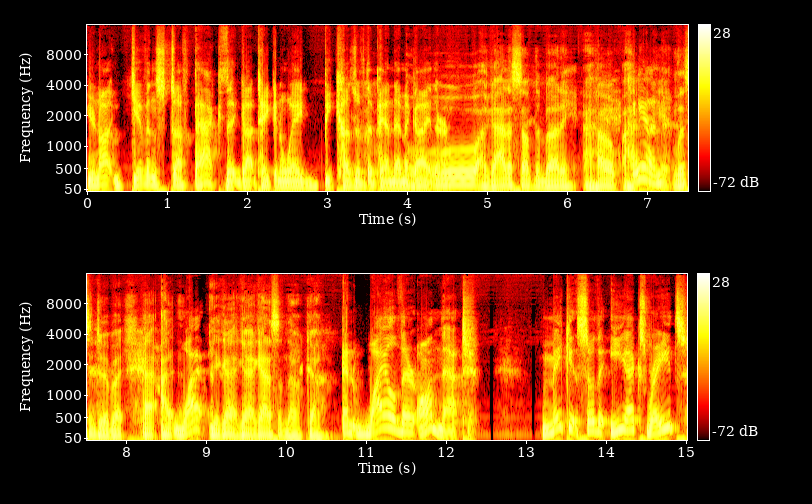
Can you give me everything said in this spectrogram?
you're not giving stuff back that got taken away because of the pandemic either. Oh, I got us something, buddy. I hope. I, And- listen to it, but I, I, Why? yeah, go ahead, go ahead. I got us something though. Go. And while they're on that, make it so that EX raids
